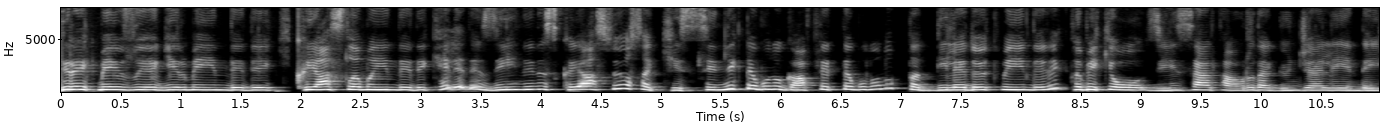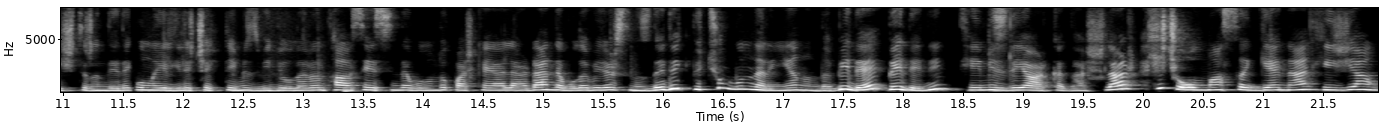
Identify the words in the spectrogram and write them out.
direkt mevzuya girmeyin dedik, kıyaslamayın dedik. Hele de zihniniz kıyaslıyorsa kesinlikle bunu gaflette bulunup da dile dökmeyin dedik. Tabii ki o zihinsel tavrı da güncelleyin, değiştirin dedik. Bununla ilgili çektiğimiz videoların tavsiyesinde bulunduk. Başka yerlerden de bulabilirsiniz dedik. Bütün bunların yanında bir de bedenin temizliği arkadaşlar. Hiç olmazsa genel hijyen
